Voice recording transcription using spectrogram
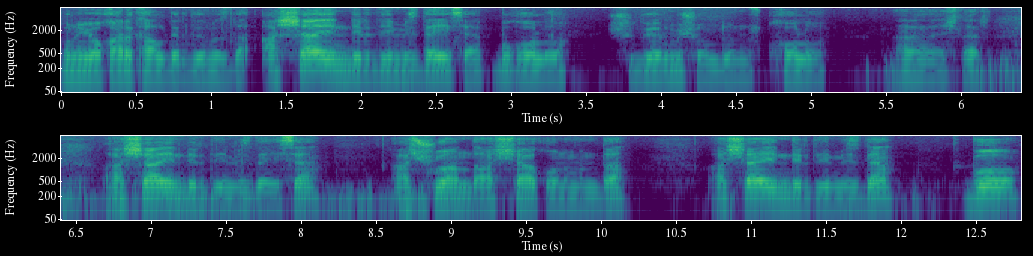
Bunu yukarı kaldırdığımızda aşağı indirdiğimizde ise bu kolu şu görmüş olduğunuz kolu arkadaşlar aşağı indirdiğimizde ise şu anda aşağı konumunda aşağı indirdiğimizde bu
